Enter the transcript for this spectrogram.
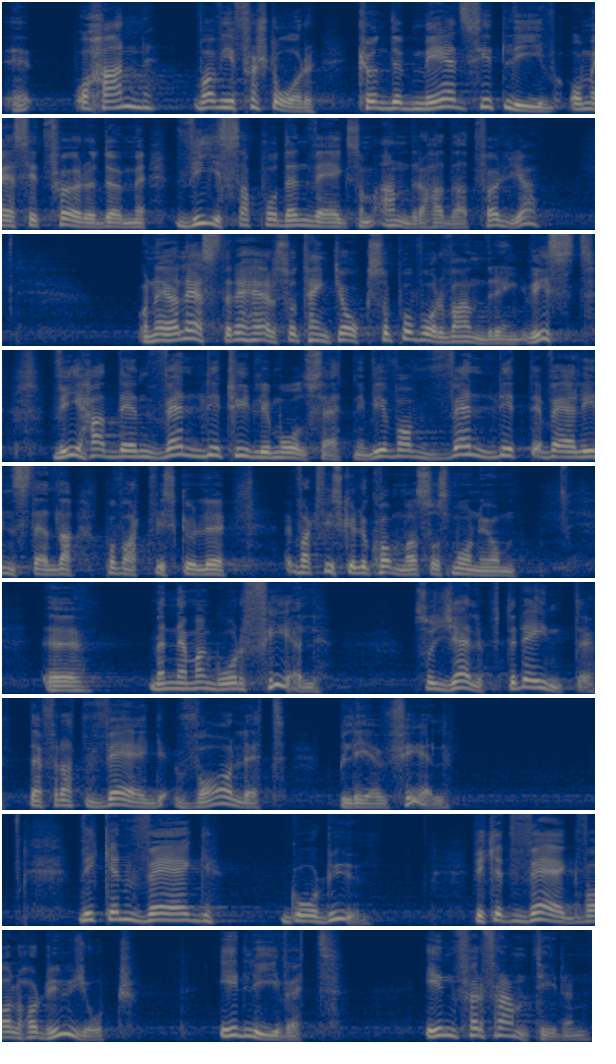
Eh, och han, vad vi förstår, kunde med sitt liv och med sitt föredöme visa på den väg som andra hade att följa. Och när jag läste det här så tänkte jag också på vår vandring. Visst, vi hade en väldigt tydlig målsättning. Vi var väldigt väl inställda på vart vi skulle, vart vi skulle komma så småningom. Eh, men när man går fel så hjälpte det inte därför att vägvalet blev fel. Vilken väg går du? Vilket vägval har du gjort i livet inför framtiden?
